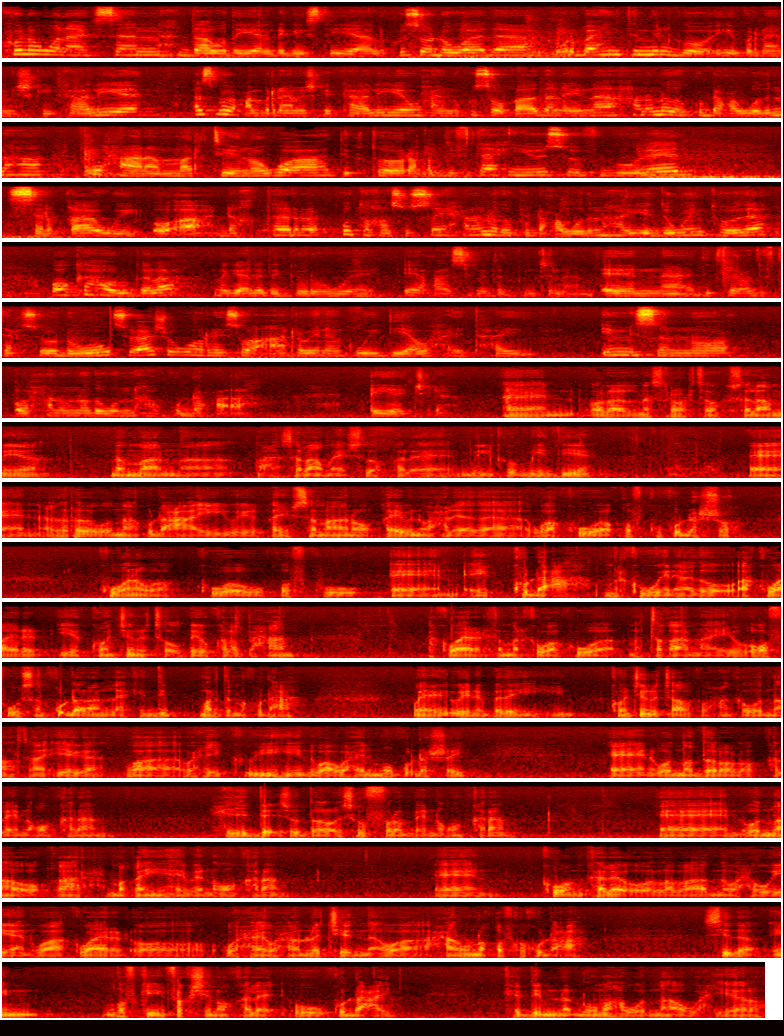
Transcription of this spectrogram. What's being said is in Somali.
kulan wanaagsan daawadayaal dhegeystayaal ku soo dhawaada warbaahinta milgo iyo barnaamijkii kaaliye. Asbuucan barnaamijka kaaliye waxaynu ku soo qaadanaynaa xanuunada ku dhaca wadnaha waxaana marti inoogu ah doctor cabdifataax yuusuf guuleed sarqaawi oo ah dhakhtar ku takhasusay xanuunada ku dhaca wadnaha iyo daweyntooda oo ka howlgala magaalada garoowe ee caasimada puntland. Doctor cabdifataax soo dhawow su'aasha ugu horeysa oo aan rabo inaan ku weydiiyaa waxay tahay imise nooc oo xanuunada wadnaha ku dhaca ah ayaa jira. Walaal nasr horta waa ku salaamaya. Dhammaanna waxaan salaamaya sidoo kale milgo media. Cudurada wadnaha ku dhacay way qaybsamaan oo qaybna waxaa la yihahdaa waa kuwa qofku ku dhasho. Kuwana waa kuwa uu qofku ay ku dhaca markuu weynaado. Oo acquired iyo congenital bay u kala baxaan. Acquiredka marka waa kuwa mataqaanay qofku uusan ku dhalan laakiin dib mar dambe ku dhaca wayna badan yihiin. Congenitalka waxaan ka wadnaa horta iyaga waa waxay ku yihiin waa wax ilmuhu ku dhashay. Wadno dalool oo kale ay noqon karaan. Xidida isu dalo isku furan bay noqon karaan. Wadnaha oo qaar maqan yahay bay noqon karaan. Kuwan kale oo labaadna waxa weeyaan waa acquired oo waxa waxaanu la jeednaa waa xanuuno qofka ku dhaca. Sida in qofkii infection oo kale uu ku dhacay kadibna dhuumaha wadnaha uu waxyeelo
